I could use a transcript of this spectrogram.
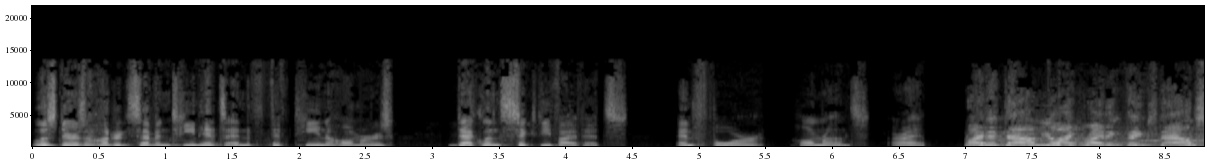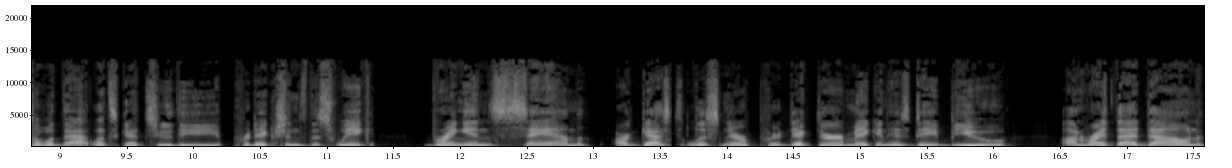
Listeners, 117 hits and 15 homers. Declan, 65 hits and four home runs. All right. Write it down. You like writing things down. So, with that, let's get to the predictions this week. Bring in Sam, our guest listener predictor, making his debut on Write That Down.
